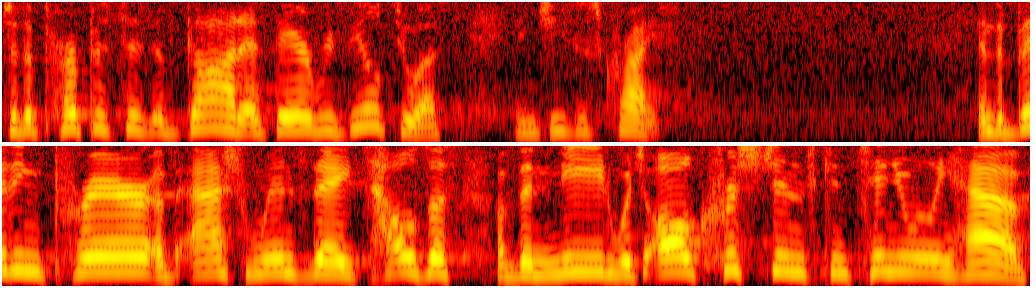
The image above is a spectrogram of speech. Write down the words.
to the purposes of God as they are revealed to us in Jesus Christ. And the bidding prayer of Ash Wednesday tells us of the need which all Christians continually have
